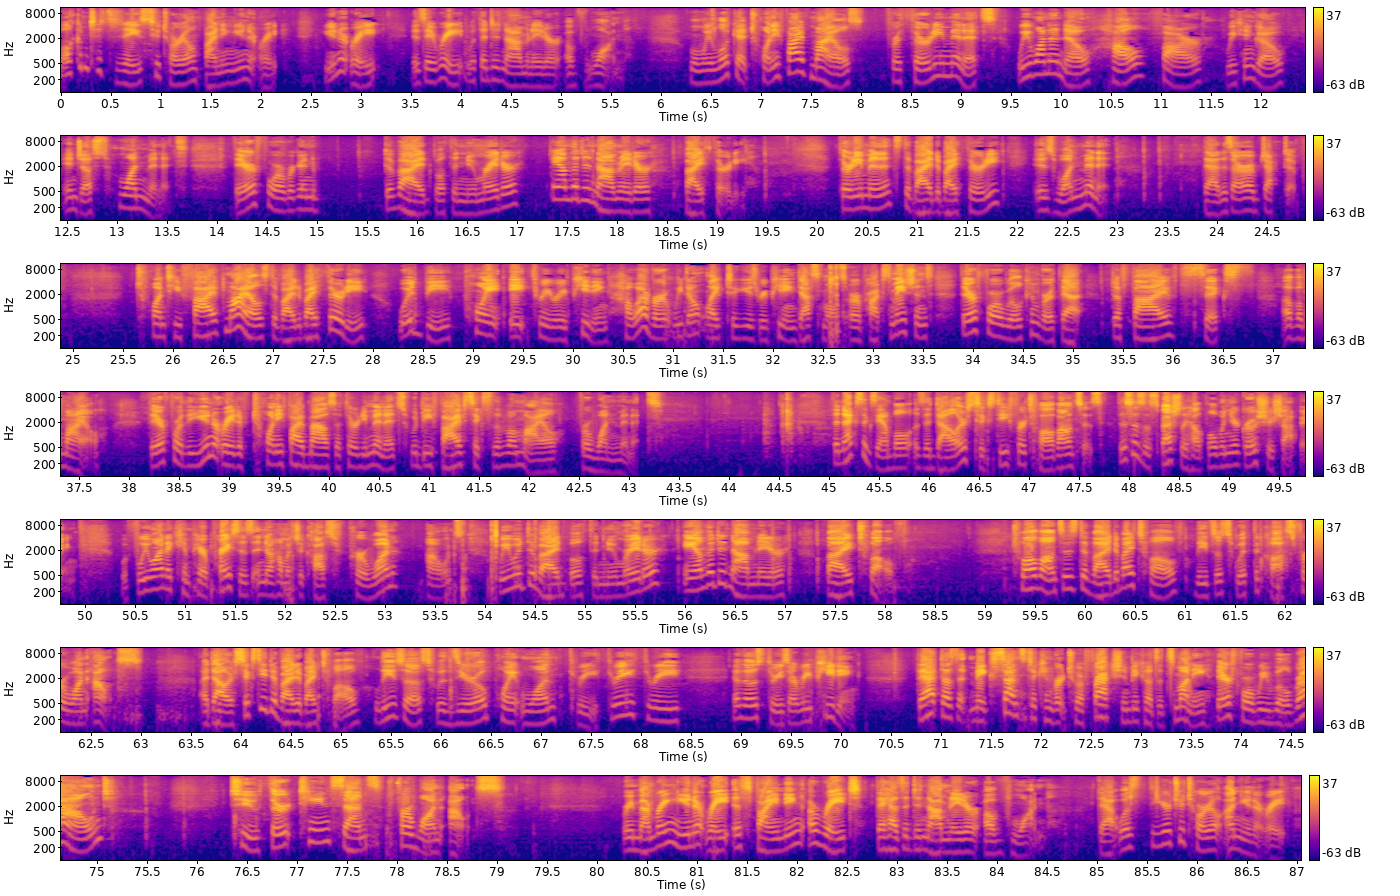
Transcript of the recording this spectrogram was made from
Welcome to today's tutorial on finding unit rate. Unit rate is a rate with a denominator of 1. When we look at 25 miles for 30 minutes, we want to know how far we can go in just one minute. Therefore, we're going to divide both the numerator and the denominator by 30. 30 minutes divided by 30 is 1 minute. That is our objective. 25 miles divided by 30 would be 0.83 repeating. However, we don't like to use repeating decimals or approximations, therefore we'll convert that to 5 sixths of a mile. Therefore, the unit rate of 25 miles to 30 minutes would be 5 sixths of a mile for 1 minute. The next example is $1.60 for 12 ounces. This is especially helpful when you're grocery shopping. If we want to compare prices and know how much it costs per 1 we would divide both the numerator and the denominator by 12. 12 ounces divided by 12 leaves us with the cost for 1 ounce. $1.60 divided by 12 leaves us with 0.1333 and those 3's are repeating. That doesn't make sense to convert to a fraction because it's money. Therefore, we will round to 13 cents for 1 ounce. Remembering unit rate is finding a rate that has a denominator of 1. That was your tutorial on unit rate.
